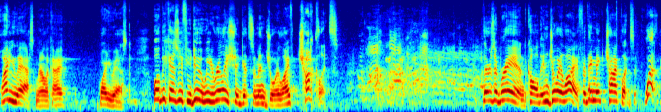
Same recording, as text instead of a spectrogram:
Why do you ask, Malachi? Why do you ask? Well, because if you do, we really should get some Enjoy Life chocolates. There's a brand called Enjoy Life, and they make chocolates. What?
